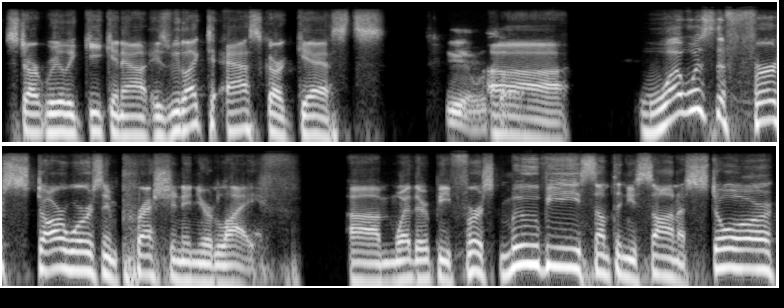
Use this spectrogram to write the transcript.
start really geeking out, is we like to ask our guests. Yeah. Uh, what was the first Star Wars impression in your life? Um, whether it be first movie, something you saw in a store,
